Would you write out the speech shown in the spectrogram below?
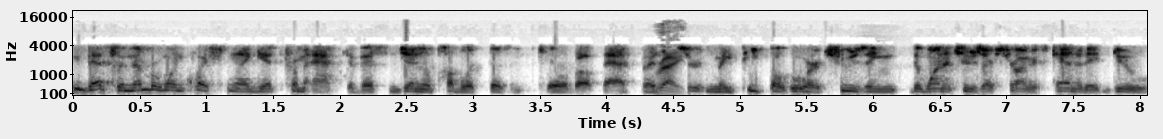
that's the number one question I get from activists. The general public doesn't care about that, but right. certainly people who are choosing that want to choose our strongest candidate do.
